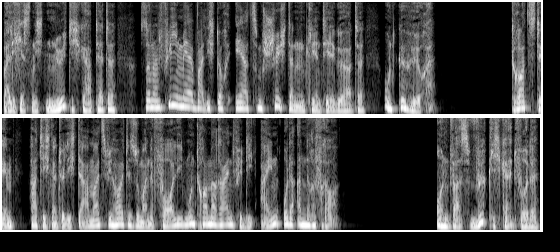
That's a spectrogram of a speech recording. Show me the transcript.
weil ich es nicht nötig gehabt hätte, sondern vielmehr, weil ich doch eher zum schüchternen Klientel gehörte und gehöre. Trotzdem hatte ich natürlich damals wie heute so meine Vorlieben und Träumereien für die ein oder andere Frau. Und was Wirklichkeit wurde,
